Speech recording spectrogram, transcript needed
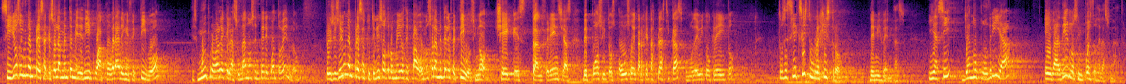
si yo soy una empresa que solamente me dedico a cobrar en efectivo, es muy probable que la SUNAT no se entere cuánto vendo. Pero si soy una empresa que utiliza otros medios de pago, no solamente el efectivo, sino cheques, transferencias, depósitos o uso de tarjetas plásticas como débito o crédito, entonces sí existe un registro de mis ventas. Y así ya no podría evadir los impuestos de la SUNAT.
